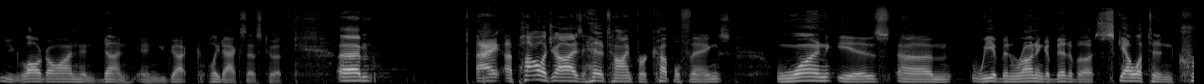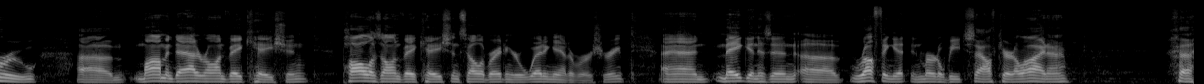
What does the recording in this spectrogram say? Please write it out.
you can log on, and done. And you've got complete access to it. Um, I apologize ahead of time for a couple things. One is um, we have been running a bit of a skeleton crew. Um, Mom and dad are on vacation. Paula's on vacation celebrating her wedding anniversary. And Megan is in uh, roughing it in Myrtle Beach, South Carolina.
